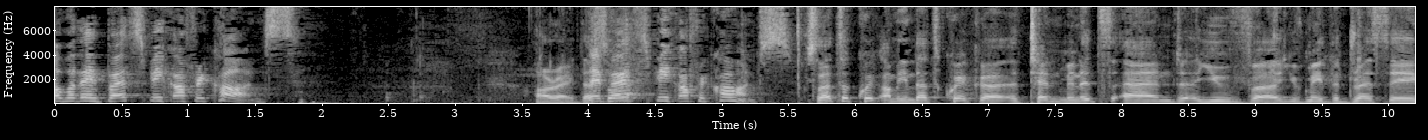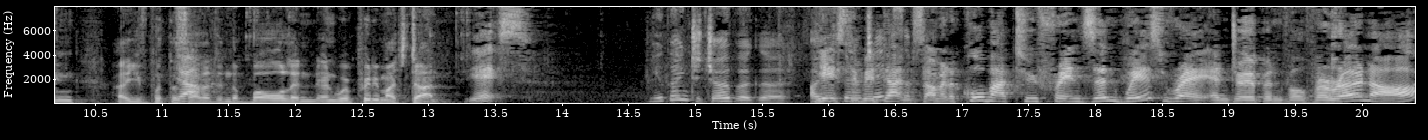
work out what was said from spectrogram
Oh, but they both speak Afrikaans. All right. They That's all- both speak Afrikaans. So that's a quick. I mean, that's quick. Uh, Ten minutes, and uh, you've uh, you've made the dressing. Uh, you've put the Yeah. salad in the bowl, and, and we're pretty much done. Yes. You're going to Joburg though. Are yes, you we're done. some? So I'm going to call my two friends in. Where's Ray and Durbanville? Verona.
